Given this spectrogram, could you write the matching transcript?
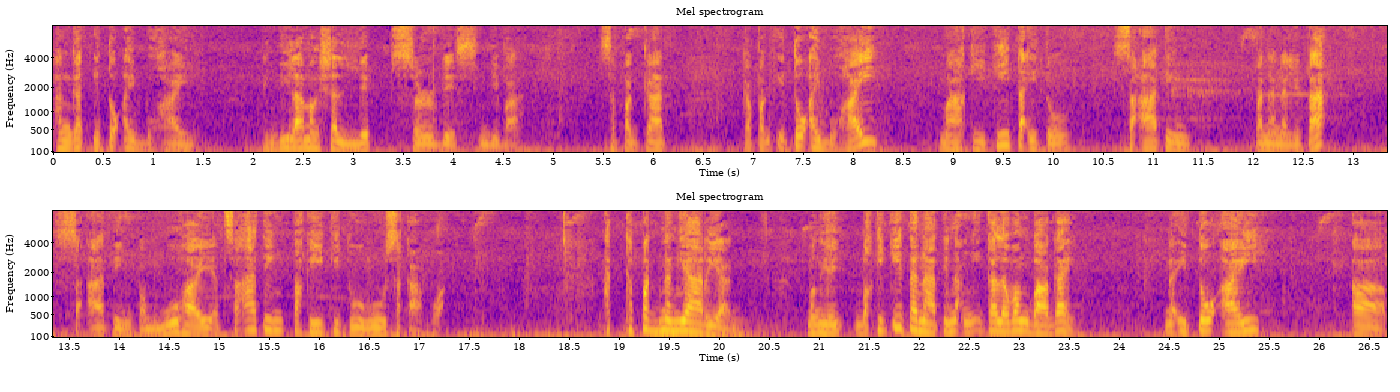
hanggat ito ay buhay. Hindi lamang siya lip service, hindi ba? Sapagkat kapag ito ay buhay, makikita ito sa ating pananalita, sa ating pamumuhay at sa ating pakikitungo sa kapwa. At kapag nangyari yan, makikita natin na ang ikalawang bagay na ito ay ah,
